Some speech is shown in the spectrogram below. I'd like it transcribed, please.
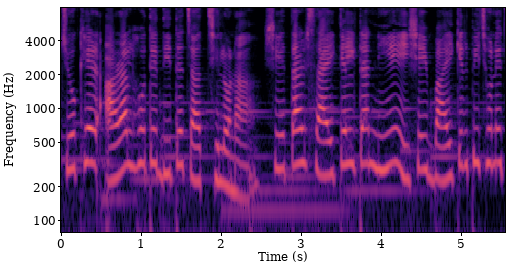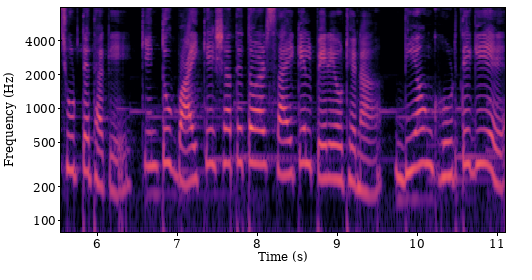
চোখের আড়াল হতে দিতে চাচ্ছিল না। সে তার সাইকেলটা নিয়েই সেই বাইকের পিছনে ছুটতে থাকে। কিন্তু বাইকের সাথে তো আর সাইকেল পেরে ওঠে না। দিয়ং ঘুরতে গিয়ে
